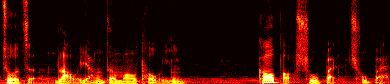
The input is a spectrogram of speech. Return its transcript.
作者：老杨的猫头鹰，高宝书版出版。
